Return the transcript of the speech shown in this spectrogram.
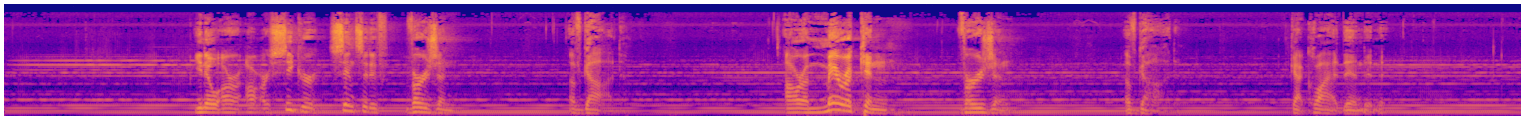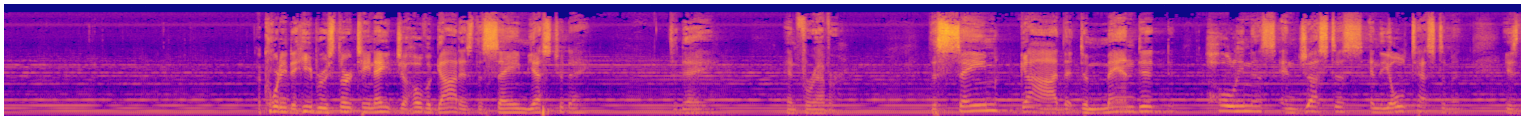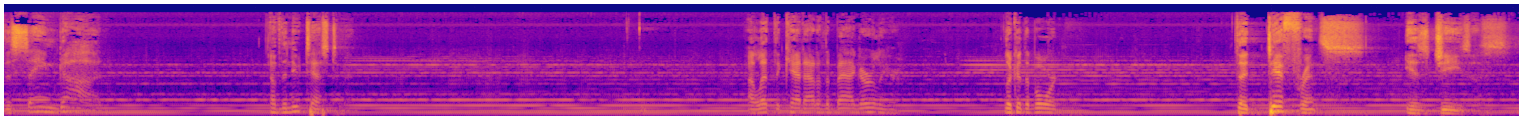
You know, our, our, our seeker sensitive version of God our American version of God. Got quiet then, didn't it? According to Hebrews 13 8, Jehovah God is the same yesterday, today, and forever. The same God that demanded holiness and justice in the Old Testament is the same God of the New Testament. I let the cat out of the bag earlier. Look at the board. The difference is Jesus.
